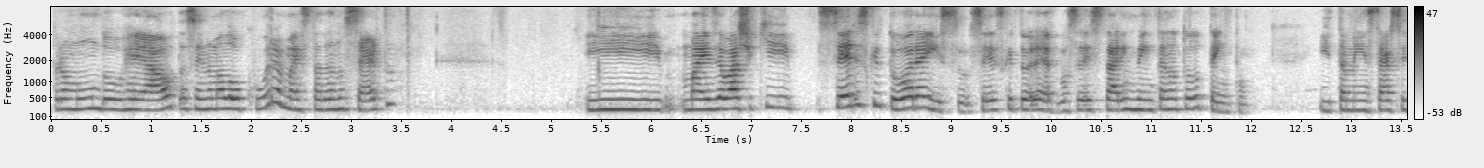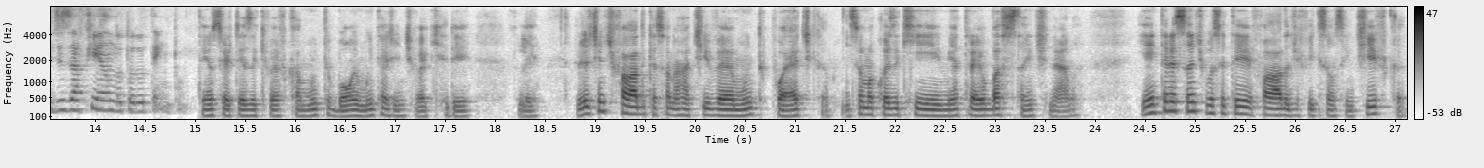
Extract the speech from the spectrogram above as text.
pro mundo real. Tá sendo uma loucura, mas tá dando certo. E mas eu acho que ser escritor é isso. Ser escritor é você estar inventando todo o tempo e também estar se desafiando todo o tempo. Tenho certeza que vai ficar muito bom e muita gente vai querer ler. Eu já tinha te falado que essa narrativa é muito poética, isso é uma coisa que me atraiu bastante nela. E é interessante você ter falado de ficção científica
